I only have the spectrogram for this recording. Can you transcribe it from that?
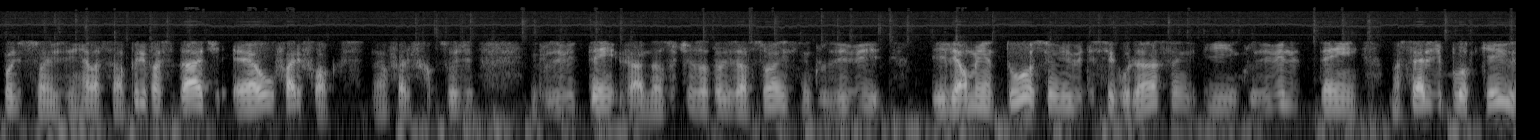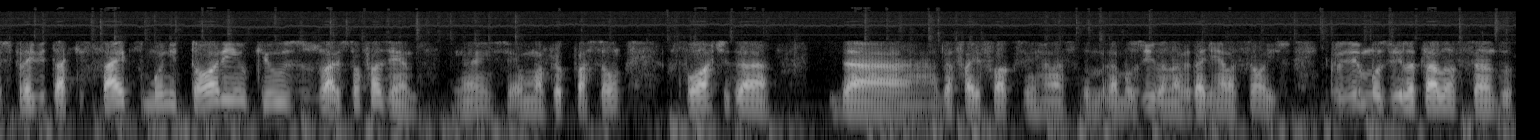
condições em relação à privacidade é o Firefox. Né? O Firefox hoje, inclusive, tem, nas últimas atualizações, inclusive, ele aumentou seu nível de segurança e, inclusive, ele tem uma série de bloqueios para evitar que sites monitorem o que os usuários estão fazendo. Né? Isso é uma preocupação forte da, da, da Firefox em relação da Mozilla, na verdade, em relação a isso. Inclusive, a Mozilla está lançando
